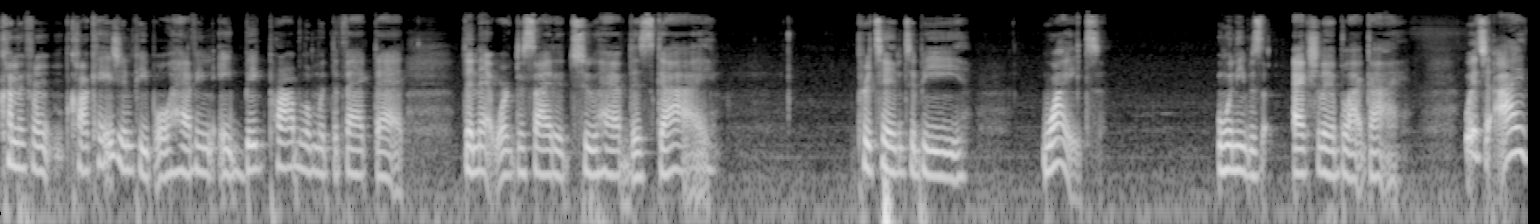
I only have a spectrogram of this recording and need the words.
coming from Caucasian people having a big problem with the fact that the network decided to have this guy pretend to be white when he was actually a black guy, which I,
